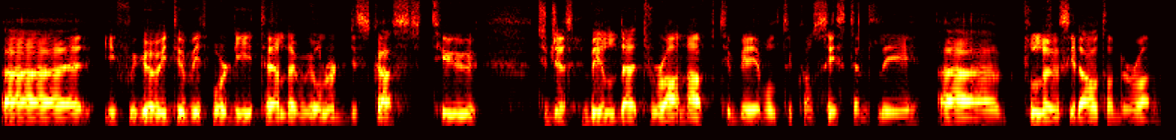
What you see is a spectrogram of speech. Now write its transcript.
Uh, if we go into a bit more detail than we already discussed, to to just build that run up to be able to consistently uh, close it out on the run.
